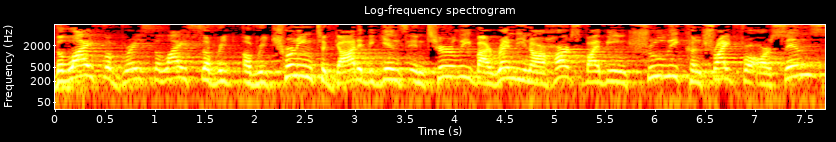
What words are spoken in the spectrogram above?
The life of grace, the life of, re- of returning to God, it begins interiorly by rending our hearts, by being truly contrite for our sins.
